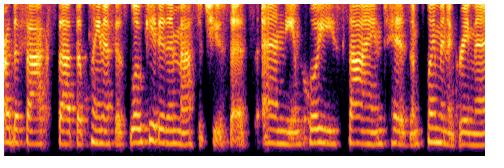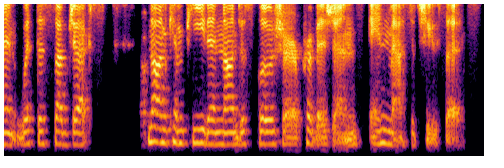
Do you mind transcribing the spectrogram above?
are the facts that the plaintiff is located in Massachusetts and the employee signed his employment agreement with the subject non compete and non disclosure provisions in Massachusetts.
